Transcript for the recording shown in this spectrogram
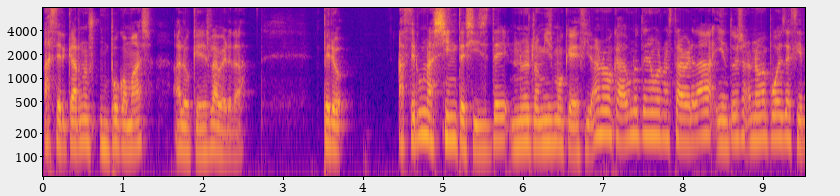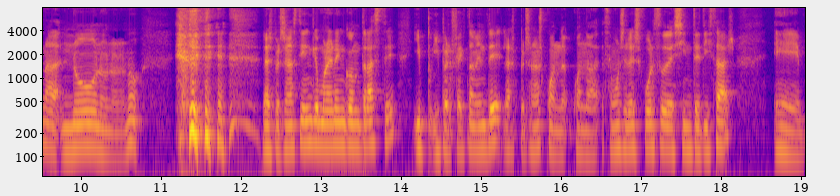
acercarnos un poco más a lo que es la verdad. Pero hacer una síntesis de no es lo mismo que decir, ah, no, cada uno tenemos nuestra verdad y entonces no me puedes decir nada. No, no, no, no, no. las personas tienen que poner en contraste y, perfectamente las personas cuando, cuando hacemos el esfuerzo de sintetizar, eh,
